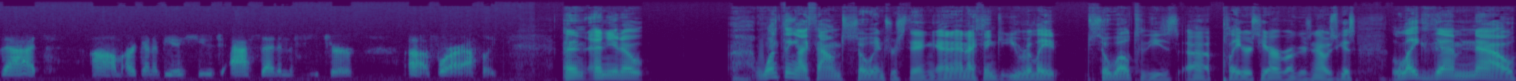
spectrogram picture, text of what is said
that um, are going to be a huge asset in the future uh, for our athletes. And and you know, one thing I found so interesting, and, and I think you relate so well to these uh, players here at Rutgers now, is because like them now,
